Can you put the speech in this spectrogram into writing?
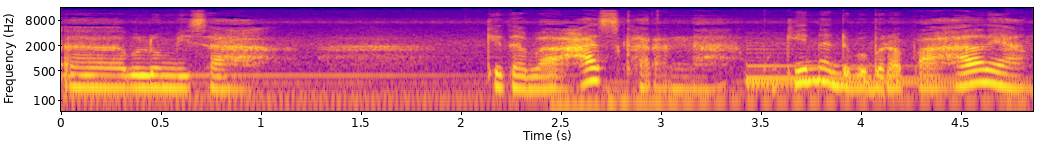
uh, belum bisa kita bahas karena mungkin ada beberapa hal yang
